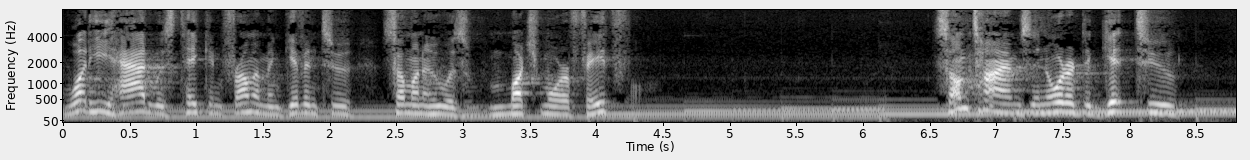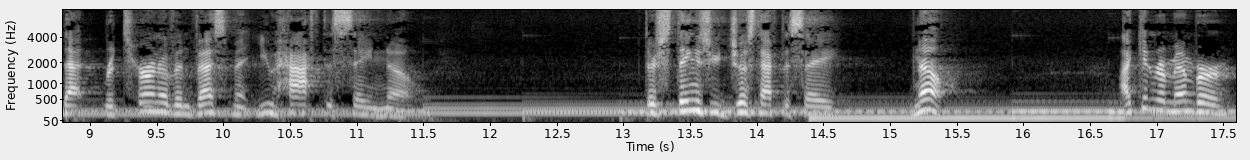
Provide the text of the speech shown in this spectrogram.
what he had was taken from him and given to someone who was much more faithful. Sometimes, in order to get to that return of investment, you have to say no. There's things you just have to say no. I can remember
